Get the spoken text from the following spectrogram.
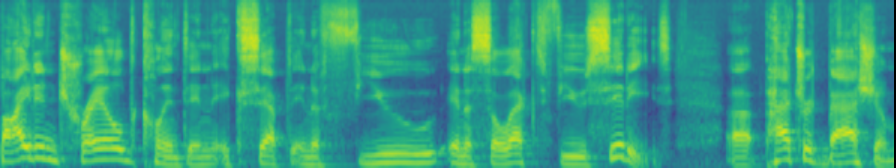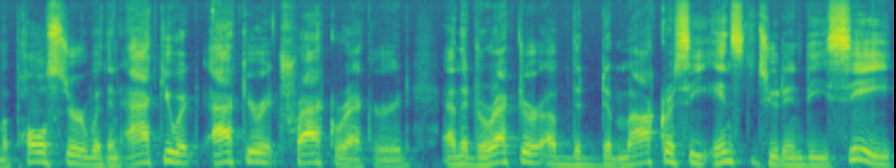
Biden trailed Clinton except in a few, in a select few cities. Uh, Patrick Basham, a pollster with an accurate, accurate track record and the director of the Democracy Institute in D.C.,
